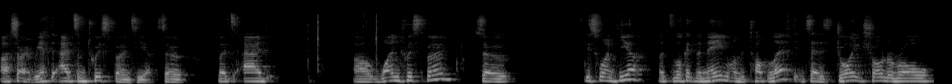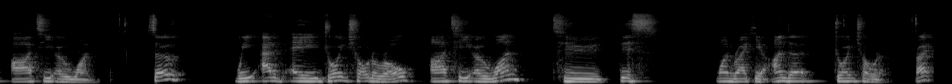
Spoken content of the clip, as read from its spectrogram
uh, sorry, we have to add some twist bones here. So let's add uh, one twist bone. So this one here, let's look at the name on the top left. It says joint shoulder roll RT01. So we added a joint shoulder roll RT01 to this one right here under joint shoulder, right?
